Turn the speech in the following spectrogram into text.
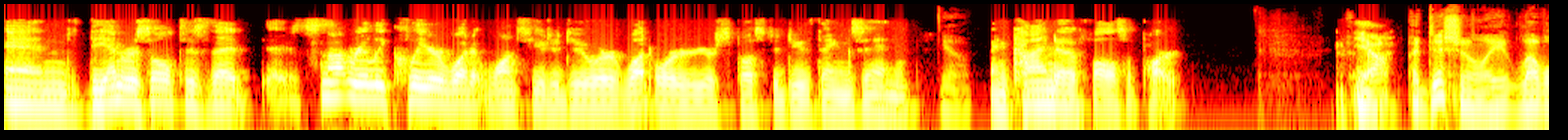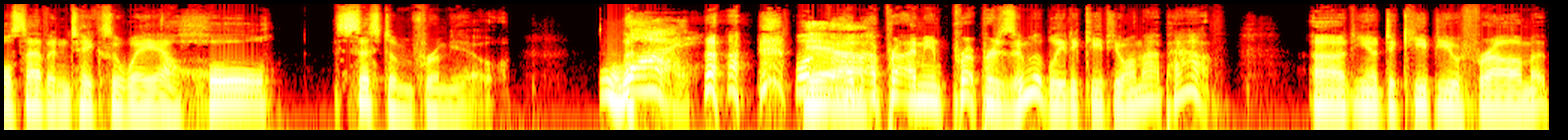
And the end result is that it's not really clear what it wants you to do or what order you're supposed to do things in. Yeah. And kind of falls apart. yeah Additionally, level seven takes away a whole system from you. Why? well, Yeah. I, I mean, pr- presumably to keep you on that path. Uh, you know, to keep you from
